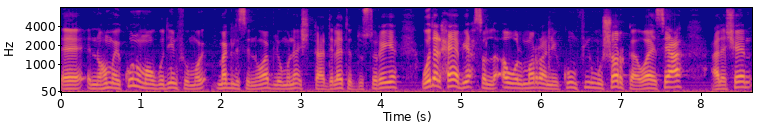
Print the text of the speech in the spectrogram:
إن هم يكونوا موجودين في مجلس النواب لمناقشة التعديلات الدستورية. وده الحقيقة بيحصل لأول مرة إن يكون في مشاركة واسعة علشان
